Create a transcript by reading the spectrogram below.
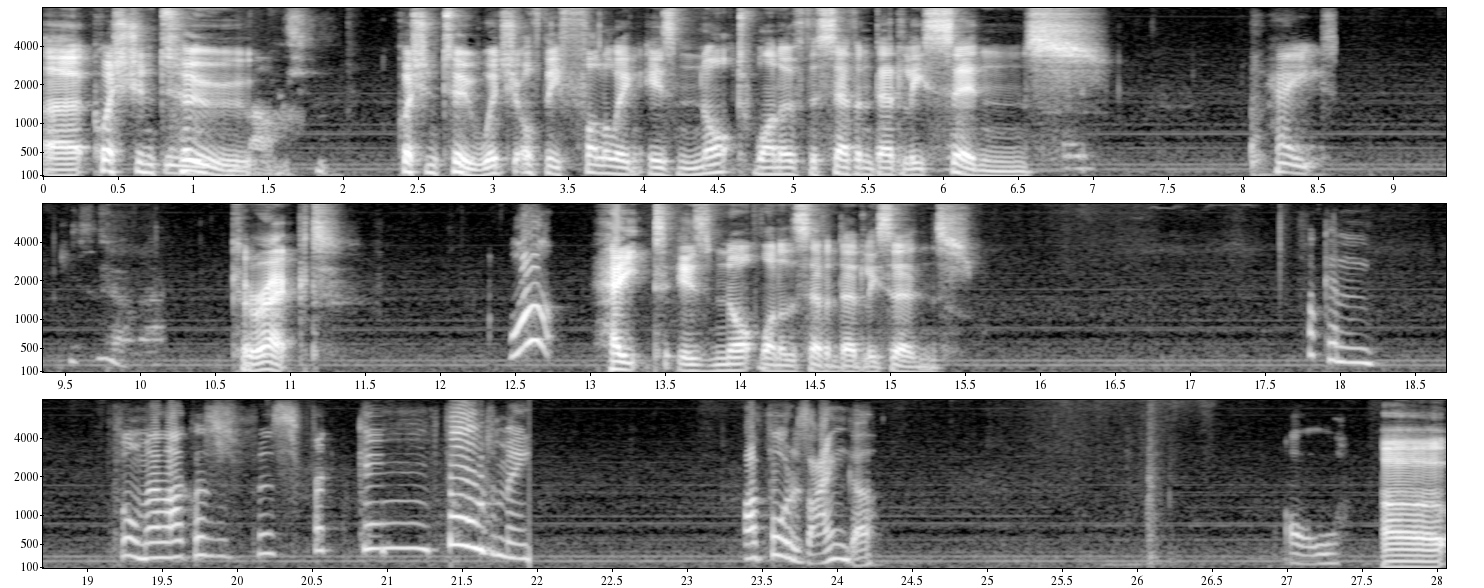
Uh, question two. Question two. Which of the following is not one of the seven deadly sins? Hate. Correct. What? Hate is not one of the seven deadly sins. Fucking Full Metal Alchemist was freaking fooled me. I thought it was anger. Oh. Uh,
